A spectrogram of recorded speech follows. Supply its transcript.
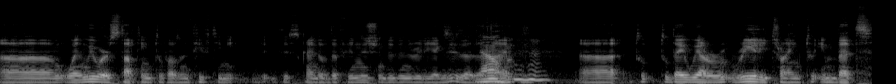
Uh, when we were starting in 2015, th- this kind of definition didn't really exist at that No. time. Uh, to, today we are really trying to embed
